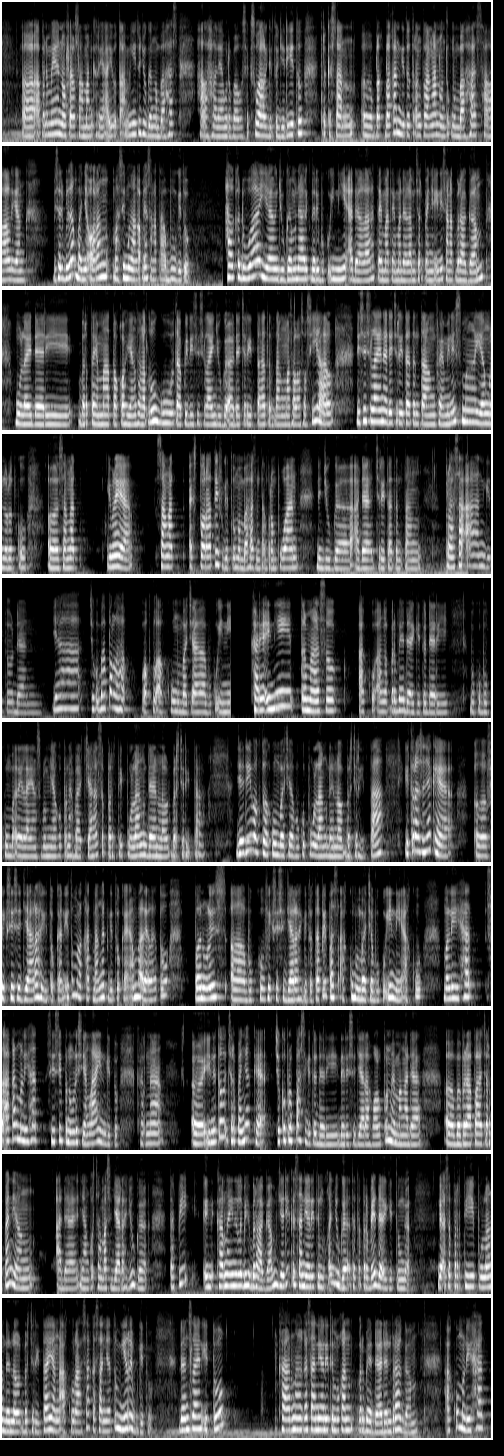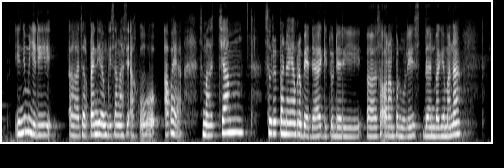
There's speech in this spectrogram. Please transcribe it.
uh, apa namanya novel Saman karya Ayu Utami itu juga ngebahas hal-hal yang berbau seksual gitu. Jadi itu terkesan uh, belak-belakan gitu terang-terangan untuk membahas hal-hal yang bisa dibilang banyak orang masih menganggapnya sangat tabu gitu Hal kedua yang juga menarik dari buku ini adalah tema-tema dalam cerpennya ini sangat beragam, mulai dari bertema tokoh yang sangat lugu, tapi di sisi lain juga ada cerita tentang masalah sosial, di sisi lain ada cerita tentang feminisme yang menurutku uh, sangat gimana ya sangat eksploratif gitu membahas tentang perempuan. Dan juga ada cerita tentang perasaan gitu. Dan ya cukup baper lah waktu aku membaca buku ini karya ini termasuk aku anggap berbeda gitu dari buku-buku Mbak Lela yang sebelumnya aku pernah baca seperti Pulang dan Laut Bercerita. Jadi waktu aku membaca buku Pulang dan Laut Bercerita, itu rasanya kayak uh, fiksi sejarah gitu kan. Itu melekat banget gitu. Kayak Mbak Lela tuh penulis uh, buku fiksi sejarah gitu. Tapi pas aku membaca buku ini aku melihat seakan melihat sisi penulis yang lain gitu. Karena uh, ini tuh cerpennya kayak cukup lepas gitu dari dari sejarah. Walaupun memang ada uh, beberapa cerpen yang ada nyangkut sama sejarah juga. Tapi ini, karena ini lebih beragam jadi kesan yang ditimbulkan juga tetap berbeda gitu. Nggak nggak seperti pulang dan laut bercerita yang aku rasa kesannya tuh mirip gitu. Dan selain itu karena kesan yang ditimbulkan berbeda dan beragam aku melihat ini menjadi uh, cerpen yang bisa ngasih aku apa ya semacam sudut pandang yang berbeda gitu dari uh, seorang penulis dan bagaimana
